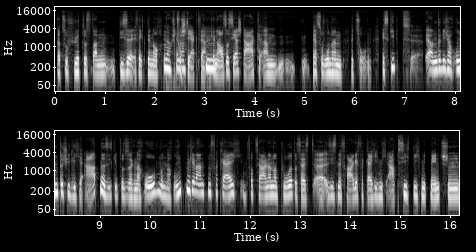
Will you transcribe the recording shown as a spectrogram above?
dazu führt, dass dann diese Effekte noch, noch verstärkt werden. Mhm. Genauso sehr stark ähm, personenbezogen. Es gibt äh, natürlich auch unterschiedliche Arten. Also es gibt sozusagen nach oben und nach unten gewandten Vergleich in sozialer Natur. Das heißt, äh, es ist eine Frage, vergleiche ich mich absichtlich mit Menschen,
